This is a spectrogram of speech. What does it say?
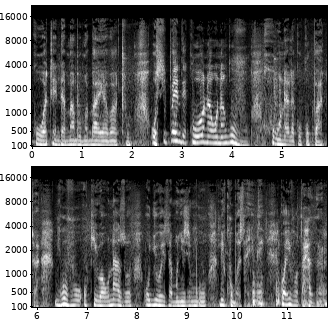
kuwatenda mambo mabaya watu. Usipende kuona una nguvu huna la kukupata. Nguvu ukiwa unazo ujue za mwenyezi mungu ni kubwa zaidi. Kwa hivyo tahadhari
